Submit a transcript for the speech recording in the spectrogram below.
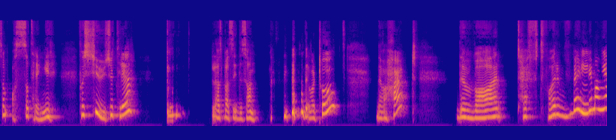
som også trenger. For 2023 La oss bare si det sånn. Det var tungt, det var hardt, det var tøft for veldig mange.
